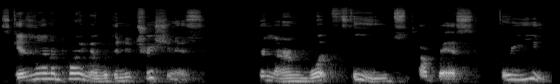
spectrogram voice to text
Schedule an appointment with a nutritionist to learn what foods are best for you.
